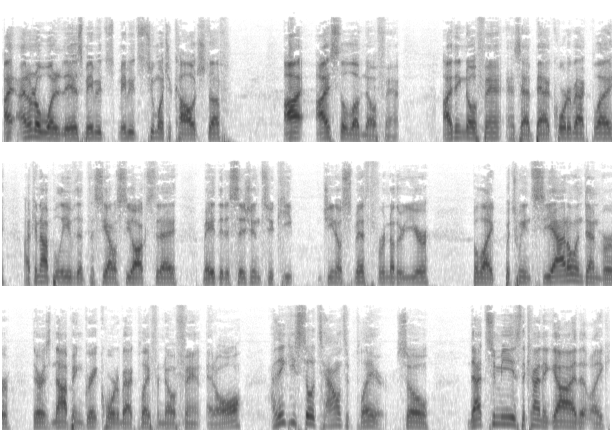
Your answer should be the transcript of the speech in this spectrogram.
I, I don't know what it is. Maybe it's maybe it's too much of college stuff. I I still love Noah Fant. I think Noah Fant has had bad quarterback play. I cannot believe that the Seattle Seahawks today made the decision to keep Geno Smith for another year. But like between Seattle and Denver, there has not been great quarterback play for Noah Fant at all. I think he's still a talented player. So that to me is the kind of guy that like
